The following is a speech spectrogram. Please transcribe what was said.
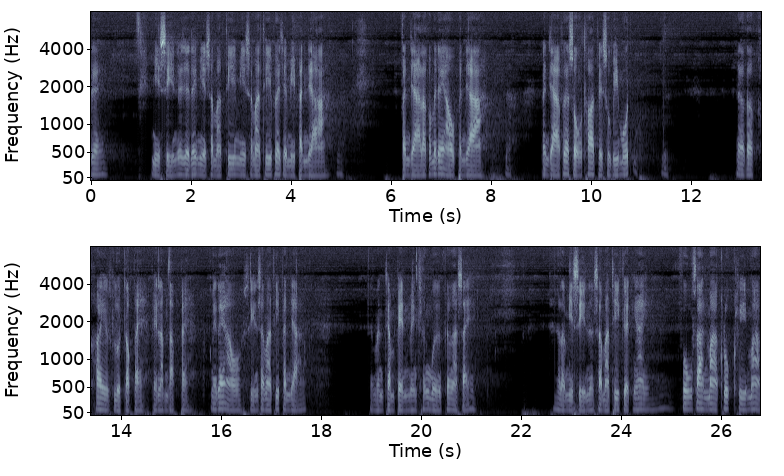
เรื่อยๆ มีศีลก็จะได้มีสมาธิ มีสมาธิเพื่อจะมีปัญญา ปัญญาเราก็ไม่ได้เอาปัญญา ปัญญาเพื่อส่งทอดไปสู่วิมุตติ แล้วก็ค่อยหลุดออกไปเป็นลำดับไป ไม่ได้เอาศีลสมาธิปัญญา แต่มันจำเป็นเป็นเครื่องมือเครื่องอาศัย เรามีศีลสมาธิเกิดง่าย ฟุ้งซ่านมากคลุกคลีมาก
